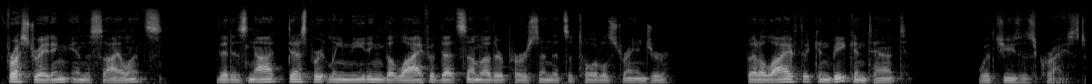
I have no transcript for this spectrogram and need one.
frustrating in the silence, that is not desperately needing the life of that some other person that's a total stranger, but a life that can be content with Jesus Christ.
